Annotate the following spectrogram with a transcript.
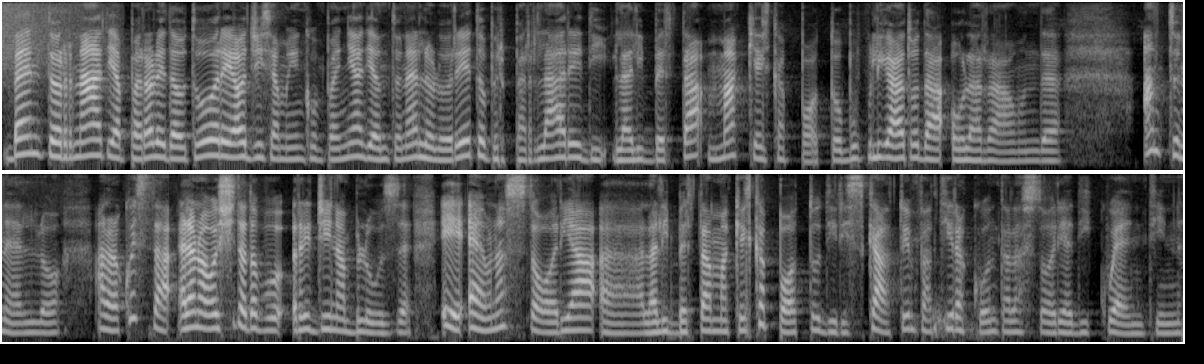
Bentornati a Parole d'autore, oggi siamo in compagnia di Antonello Loreto per parlare di La libertà macchia il cappotto, pubblicato da All Around. Antonello, allora questa è la nuova uscita dopo Regina Blues e è una storia, eh, La libertà macchia il cappotto, di riscatto, infatti racconta la storia di Quentin.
